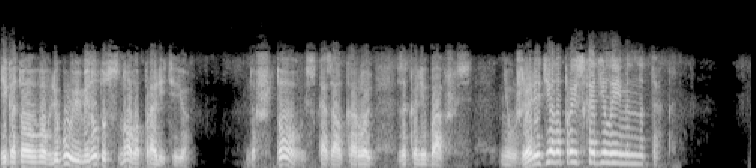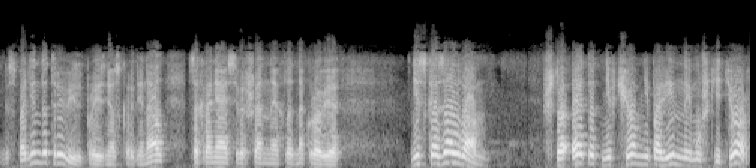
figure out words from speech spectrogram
и готового в любую минуту снова пролить ее. «Да что вы!» — сказал король, заколебавшись. «Неужели дело происходило именно так?» «Господин де Тревиль», — произнес кардинал, сохраняя совершенное хладнокровие, — «не сказал вам, что этот ни в чем не повинный мушкетер,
